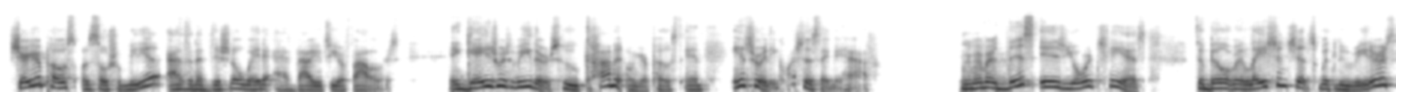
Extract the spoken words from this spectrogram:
Share your posts on social media as an additional way to add value to your followers. Engage with readers who comment on your post and answer any questions they may have. Remember, this is your chance to build relationships with new readers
